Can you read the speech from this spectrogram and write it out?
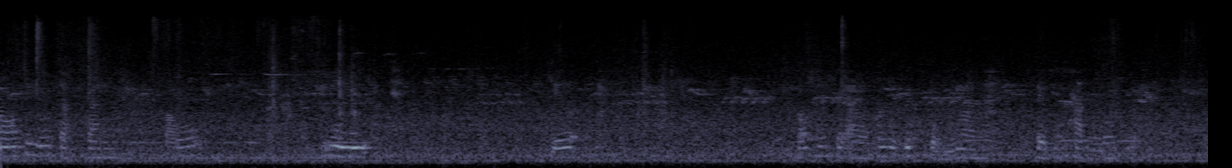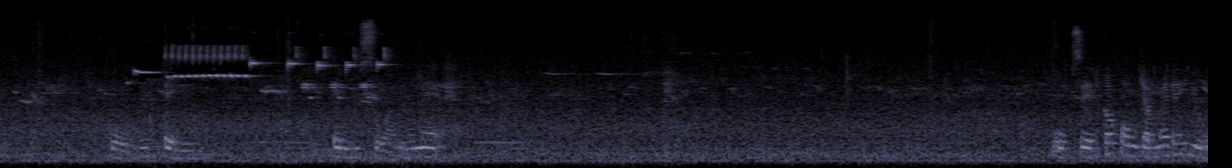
น้องที่รู้จักกันเขามีเยอะเขาให้ไปเอาเขาเลยไปขนมาเต็มคันรถเลยปลูกได้เต็ม เป็นสวนแน่ๆปลูก เสร็จก็คงจะไม่ได้อยู่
